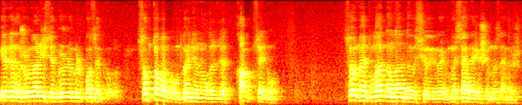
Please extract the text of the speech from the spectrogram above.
ертең журналистер бір жерде біліп қалса сотталады ғой бірден ол кезде қағып тастайды ғой сосын айтты ладно ладно все мы сами решим мы сами решим.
